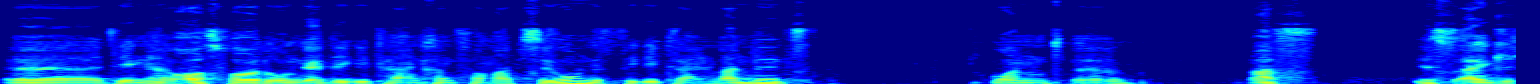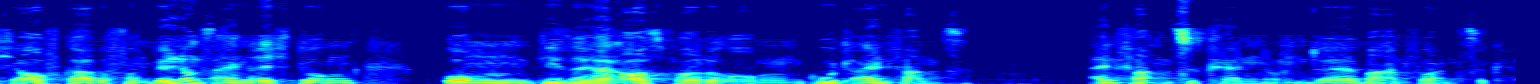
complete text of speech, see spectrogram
äh, den Herausforderungen der digitalen Transformation, des digitalen Wandels und äh, was ist eigentlich Aufgabe von Bildungseinrichtungen, um diese Herausforderungen gut einfangen, einfangen zu können und äh, beantworten zu können.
